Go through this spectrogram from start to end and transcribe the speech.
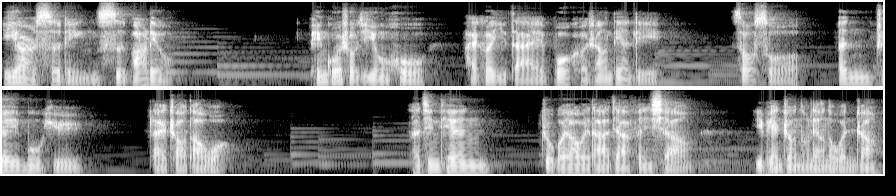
一二四零四八六。苹果手机用户还可以在播客商店里搜索。N.J. 木鱼来找到我。那今天主播要为大家分享一篇正能量的文章，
